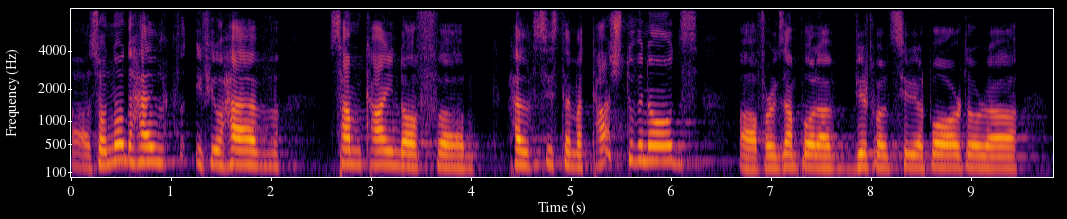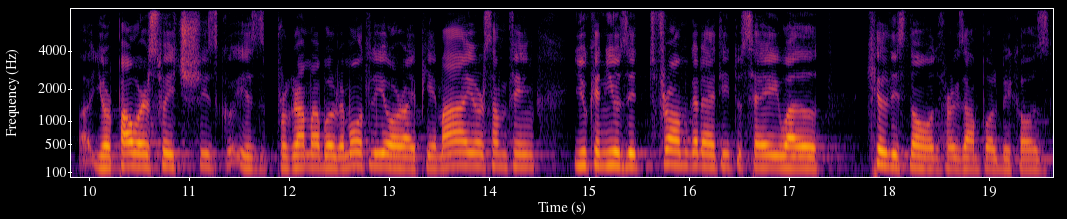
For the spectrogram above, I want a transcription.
uh, so node health, if you have some kind of um, health system attached to the nodes, uh, for example, a virtual serial port or uh, uh, your power switch is, is programmable remotely or IPMI or something, you can use it from Ganeti to say, well, kill this node, for example, because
